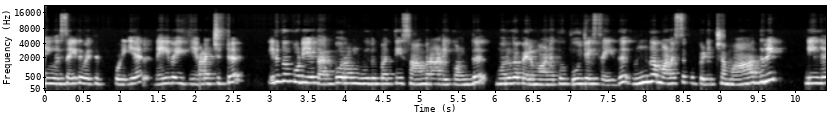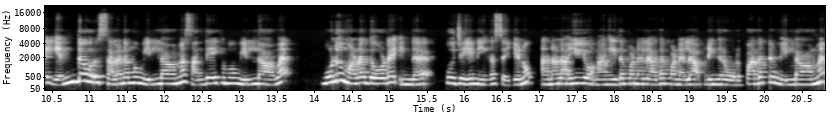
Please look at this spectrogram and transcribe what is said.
நீங்க செய்து வைக்கக்கூடிய நெய்வேத்தியம் படைச்சிட்டு இருக்கக்கூடிய கற்பூரம் ஊதுபத்தி சாம்பிராணி கொண்டு முருகப்பெருமானுக்கு பூஜை செய்து உங்க மனசுக்கு பிடிச்ச மாதிரி நீங்க எந்த ஒரு சலனமும் இல்லாம சந்தேகமும் இல்லாம முழு மனதோட இந்த பூஜையை நீங்க செய்யணும். அதனால ஐயோ நாங்க இதை பண்ணல அதை பண்ணல அப்படிங்கிற ஒரு பதட்டம் இல்லாம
